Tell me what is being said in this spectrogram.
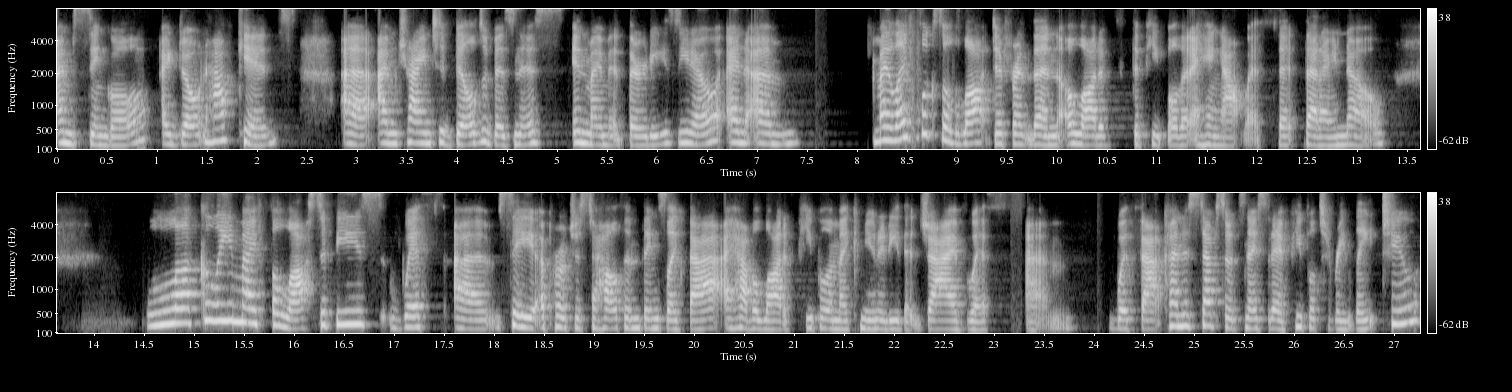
I'm single. I don't have kids. Uh, I'm trying to build a business in my mid 30s, you know, and um, my life looks a lot different than a lot of the people that I hang out with that that I know. Luckily, my philosophies with uh, say approaches to health and things like that, I have a lot of people in my community that jive with um, with that kind of stuff. So it's nice that I have people to relate to.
